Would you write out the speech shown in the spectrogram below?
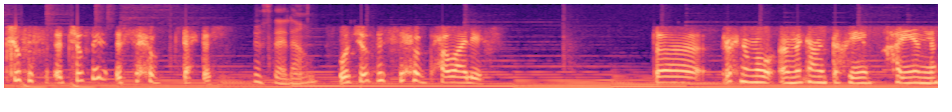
تشوفي تشوفي السحب تحتك. يا سلام. وتشوفي السحب حواليك. فرحنا مو... مكان التخييم خيمنا.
